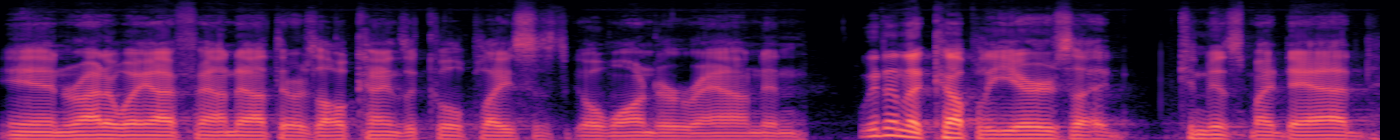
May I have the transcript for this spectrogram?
and right away, I found out there was all kinds of cool places to go wander around. And within a couple of years, I convinced my dad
